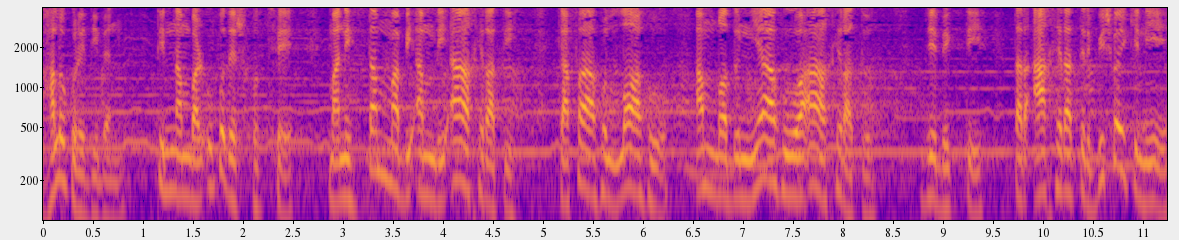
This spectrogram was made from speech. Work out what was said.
ভালো করে দিবেন। তিন নম্বর উপদেশ হচ্ছে দুনিয়াহু যে ব্যক্তি তার আখেরাতের বিষয়কে নিয়ে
